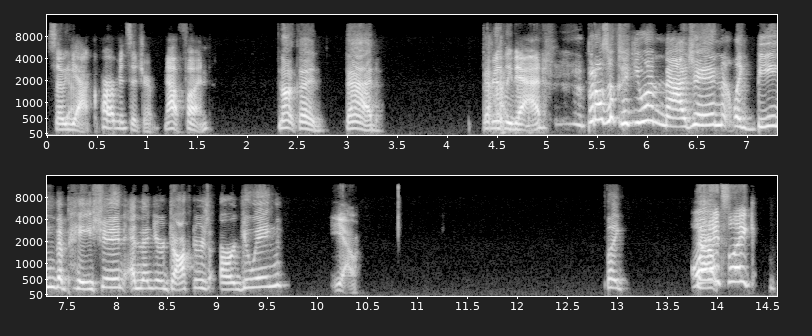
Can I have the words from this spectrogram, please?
So yeah, yeah compartment syndrome, not fun. Not good. Bad. bad. Really bad. But also, could you imagine like being the patient and then your doctor's arguing? Yeah. Like well, that- it's like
